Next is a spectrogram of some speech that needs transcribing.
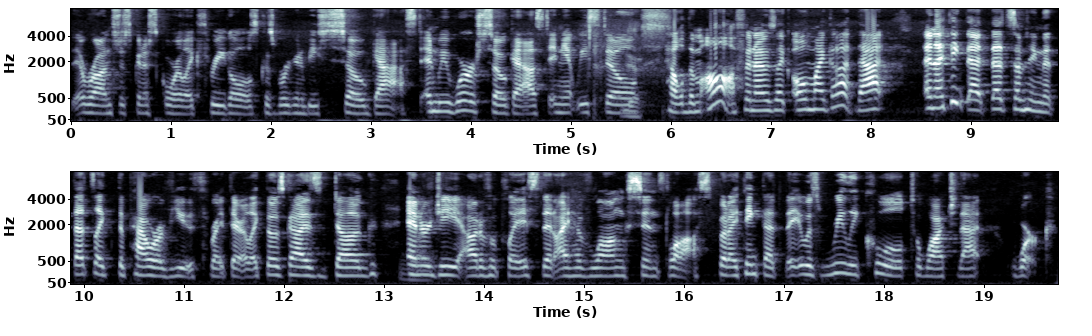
Iran's just going to score like three goals because we're going to be so gassed. And we were so gassed, and yet we still Yes. held them off. And I was like, oh my God, that. And I think that that's something that that's like the power of youth right there. Like those guys dug energy out of a place that I have long since lost. But I think that it was really cool to watch that work.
